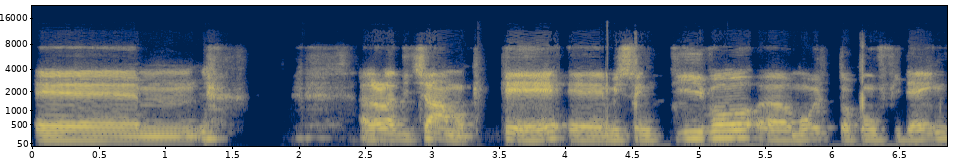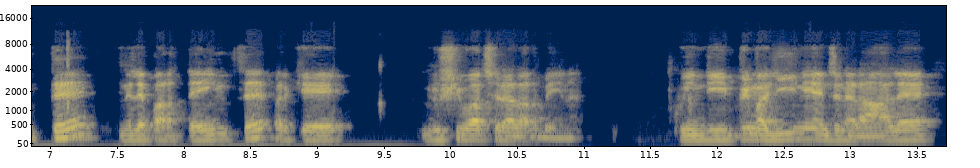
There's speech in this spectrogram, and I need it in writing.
Eh, allora, diciamo che eh, mi sentivo eh, molto confidente nelle partenze perché riuscivo a accelerare bene. Quindi, prima linea in generale,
